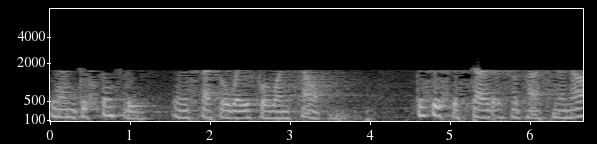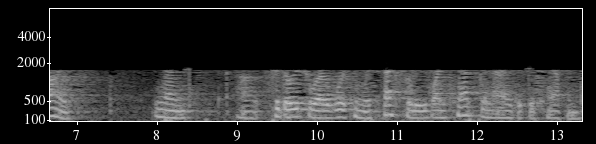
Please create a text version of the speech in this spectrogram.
and distinctly in a special way for oneself. This is the start of Vipassana knowledge. And uh, for those who are working respectfully, one can't deny that this happens.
